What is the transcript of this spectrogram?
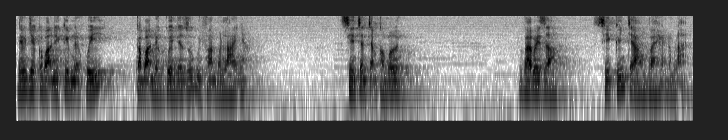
Nếu như các bạn yêu kim Nội quý, các bạn đừng quên nhấn giúp mình Phát một like nhé. Xin trân trọng cảm ơn. Và bây giờ, xin kính chào và hẹn gặp lại.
